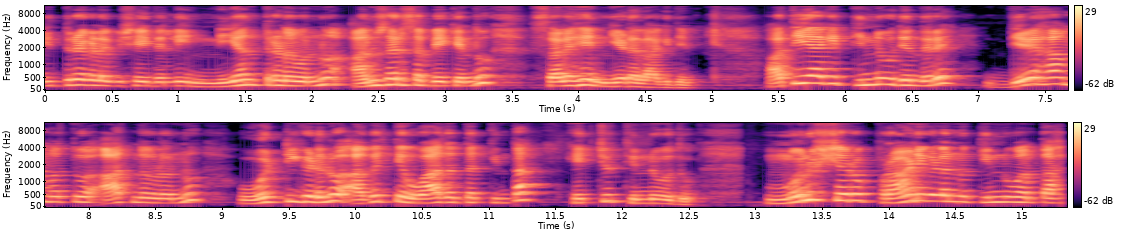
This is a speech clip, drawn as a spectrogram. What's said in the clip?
ನಿದ್ರೆಗಳ ವಿಷಯದಲ್ಲಿ ನಿಯಂತ್ರಣವನ್ನು ಅನುಸರಿಸಬೇಕೆಂದು ಸಲಹೆ ನೀಡಲಾಗಿದೆ. ಅತಿಯಾಗಿ ತಿನ್ನುವುದೆಂದರೆ ದೇಹ ಮತ್ತು ಆತ್ಮಗಳನ್ನು ಒಟ್ಟಿಗಿಡಲು ಅಗತ್ಯವಾದದ್ದಕ್ಕಿಂತ ಹೆಚ್ಚು ತಿನ್ನುವುದು. ಮನುಷ್ಯರು ಪ್ರಾಣಿಗಳನ್ನು ತಿನ್ನುವಂತಹ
